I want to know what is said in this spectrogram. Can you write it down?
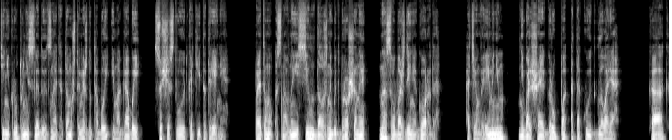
Тинекруту не следует знать о том, что между тобой и Магабой существуют какие-то трения. Поэтому основные силы должны быть брошены на освобождение города. А тем временем небольшая группа атакует главаря. Как?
